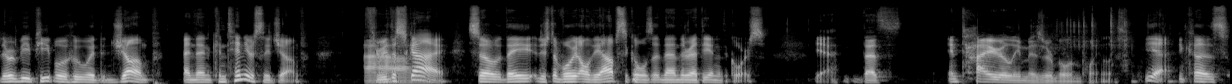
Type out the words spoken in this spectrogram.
there would be people who would jump and then continuously jump through Ah, the sky. So they just avoid all the obstacles and then they're at the end of the course. Yeah, that's entirely miserable and pointless. Yeah, because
